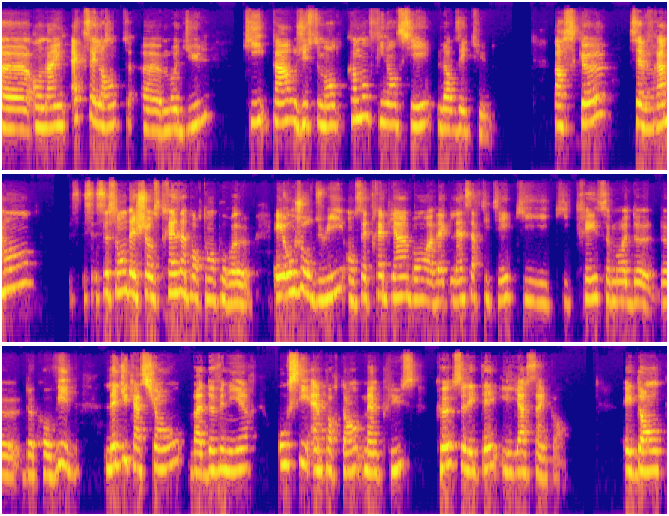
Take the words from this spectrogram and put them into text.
euh, on a une excellente euh, module qui parle justement de comment financer leurs études. Parce que c'est vraiment, ce sont des choses très importantes pour eux. Et aujourd'hui, on sait très bien, bon, avec l'incertitude qui, crée ce mode de, de, COVID, l'éducation va devenir aussi important, même plus, que ce l'était il y a cinq ans. Et donc,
